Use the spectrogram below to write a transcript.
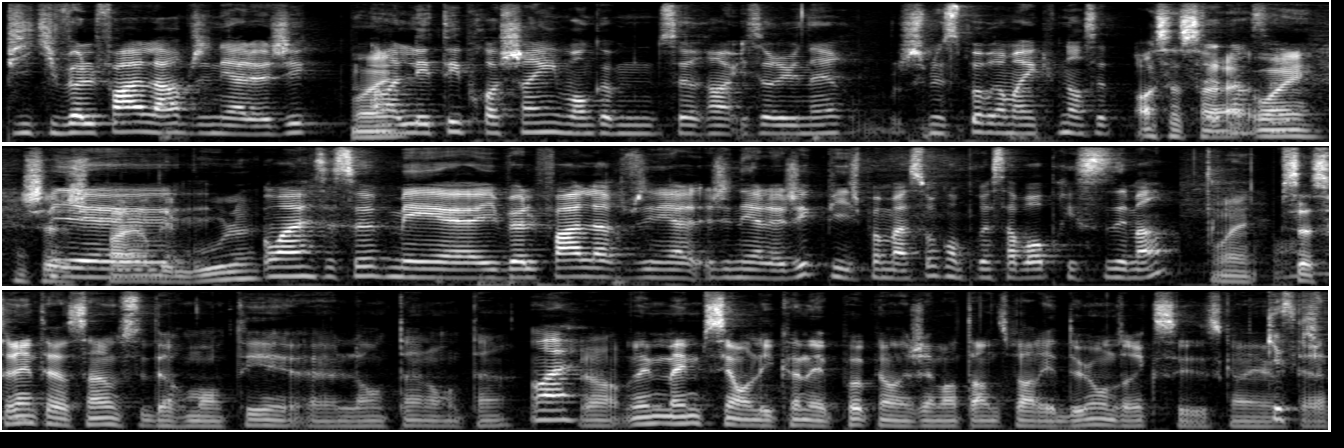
puis qui veulent faire l'arbre généalogique. Ouais. En l'été prochain, ils vont comme se, se réunir. Je me suis pas vraiment inclus dans cette. Ah, ça serait. dans ça. Ouais, je, Puis, je perds euh, des bouts, là. Ouais, c'est ça. Mais euh, ils veulent faire l'arbre généal- généalogique, puis je suis pas mal sûre qu'on pourrait savoir précisément. Ouais. Ça serait intéressant aussi de remonter euh, longtemps, longtemps. Ouais. Genre, même, même si on les connaît pas puis on n'a jamais entendu parler d'eux, on dirait que c'est quand même Qu'est-ce qu'ils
